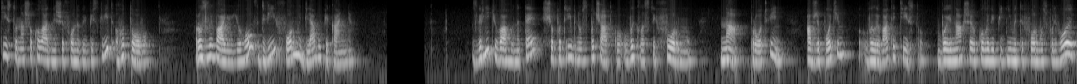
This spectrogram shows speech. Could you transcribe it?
Тісто на шоколадний шифоновий бісквіт готово. Розливаю його в дві форми для випікання. Зверніть увагу на те, що потрібно спочатку викласти форму на противень, а вже потім виливати тісто. Бо інакше, коли ви піднімете форму з фольгою,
